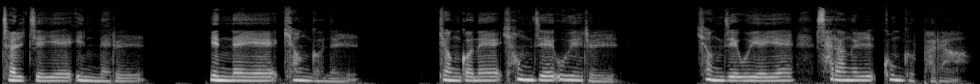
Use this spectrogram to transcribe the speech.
절제의 인내를 인내의 경건을 경건의 형제 우애를 형제 우애의 사랑을 공급하라.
